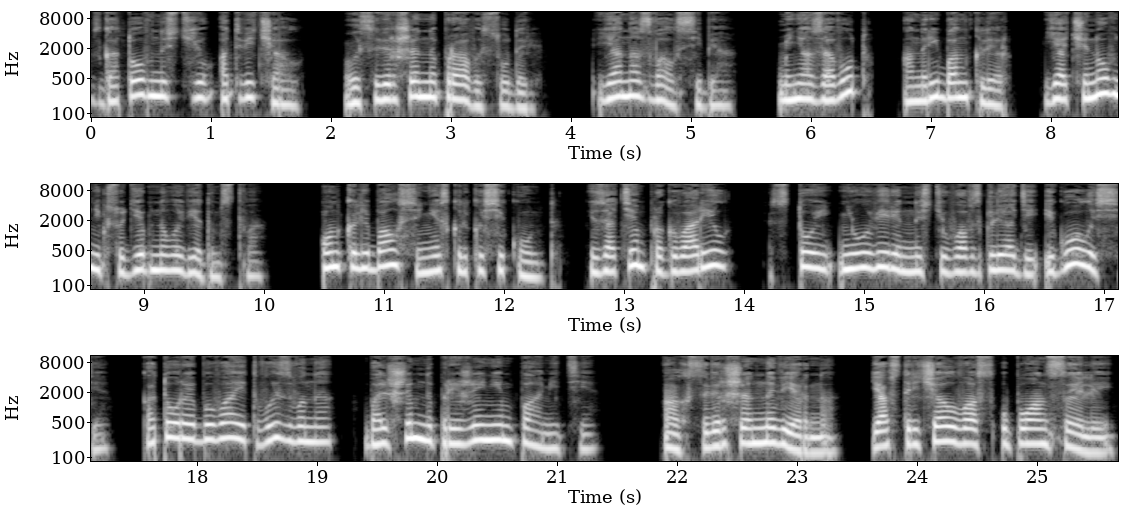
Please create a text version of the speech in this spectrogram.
с готовностью отвечал, «Вы совершенно правы, сударь. Я назвал себя. Меня зовут Анри Банклер. Я чиновник судебного ведомства». Он колебался несколько секунд и затем проговорил с той неуверенностью во взгляде и голосе, которая бывает вызвана большим напряжением памяти. «Ах, совершенно верно. Я встречал вас у Пуанселей.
